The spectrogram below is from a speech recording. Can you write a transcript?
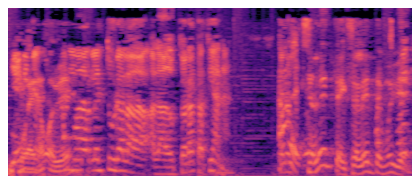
bueno, Vamos a darle el tour a la, a la doctora Tatiana. Ah, excelente, excelente, muy bien.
